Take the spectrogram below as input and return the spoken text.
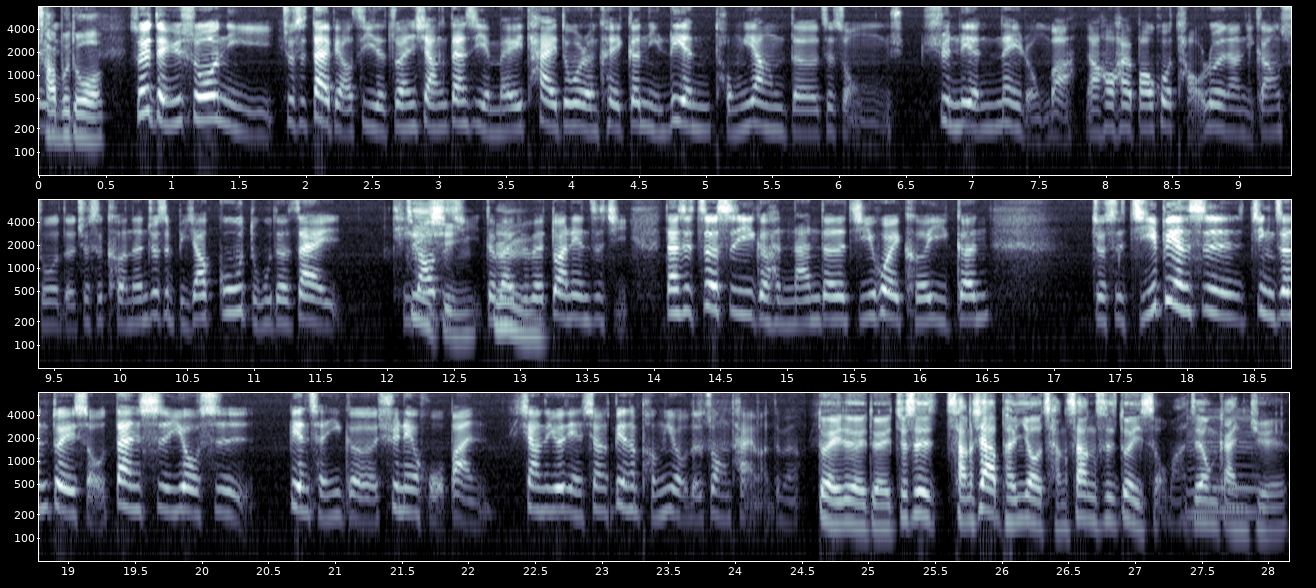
差不多。所以等于说你就是代表自己的专项，但是也没太多人可以跟你练同样的这种训练内容吧。然后还有包括讨论啊，你刚刚说的，就是可能就是比较。孤独的在提高自己对不对？嗯对不对？锻炼自己，但是这是一个很难得的机会，可以跟就是即便是竞争对手，但是又是变成一个训练伙伴，像有点像变成朋友的状态嘛，对吧？对对对，就是场下朋友，场上是对手嘛，这种感嗯觉。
